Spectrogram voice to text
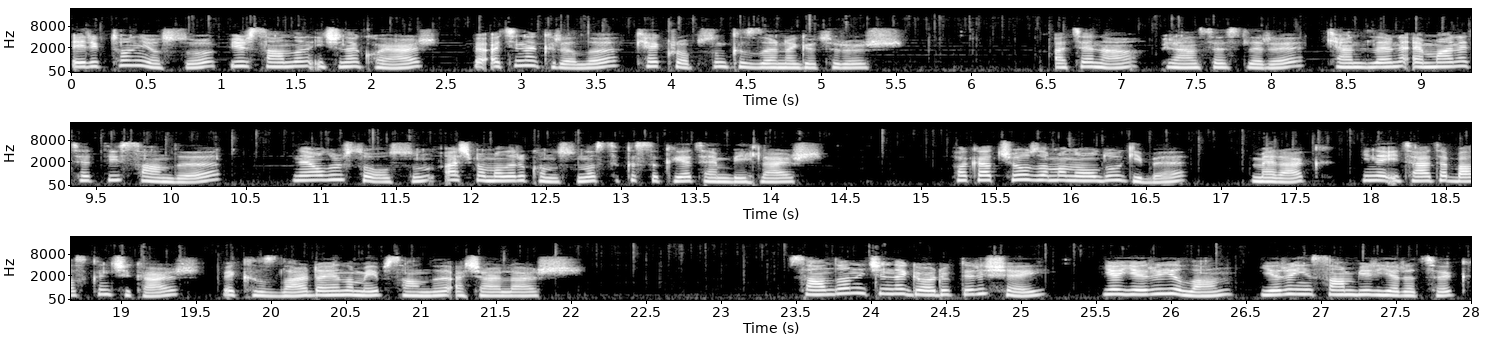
Eriktonios'u bir sandığın içine koyar ve Atina kralı Kekrops'un kızlarına götürür. Athena, prensesleri kendilerine emanet ettiği sandığı ne olursa olsun açmamaları konusunda sıkı sıkıya tembihler. Fakat çoğu zaman olduğu gibi merak yine itaate baskın çıkar ve kızlar dayanamayıp sandığı açarlar. Sandığın içinde gördükleri şey ya yarı yılan, yarı insan bir yaratık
